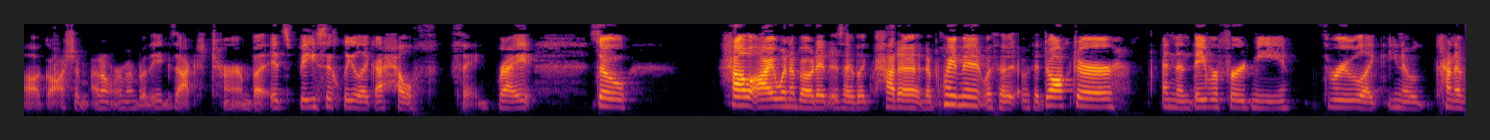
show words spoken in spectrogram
oh gosh, I'm, I do not remember the exact term, but it's basically like a health thing, right? So how I went about it is I like had a, an appointment with a with a doctor, and then they referred me through like you know kind of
